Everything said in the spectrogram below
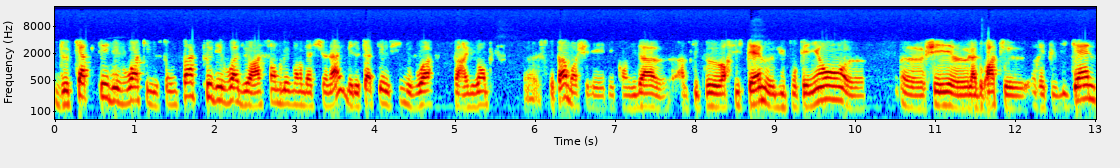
de capter des voix qui ne sont pas que des voix du Rassemblement national, mais de capter aussi des voix, par exemple, euh, je sais pas moi, chez des, candidats euh, un petit peu hors système, du Pont-Aignan, chez la droite républicaine,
